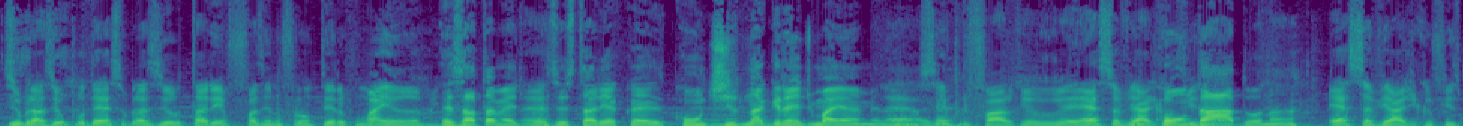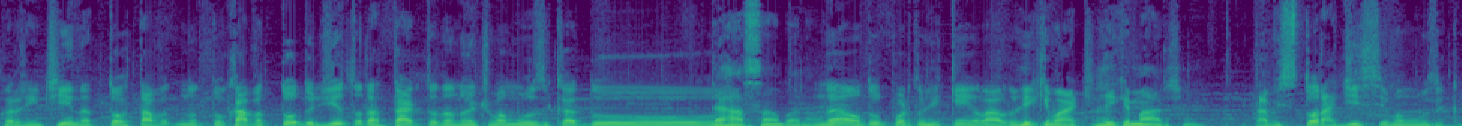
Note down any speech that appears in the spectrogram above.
Se o Brasil pudesse, o Brasil estaria fazendo fronteira com Miami. Exatamente, É. o Brasil estaria é, contido na grande Miami, É, né? eu sempre falo que eu- essa viagem um que eu fiz condado, né? essa viagem que eu fiz para Argentina, to- tava- no- tocava todo dia, toda tarde, toda noite uma música do Terra Samba, não. Não, do porto-riquenho lá, do Rick Martin. Rick Martin. Tava estouradíssima a música.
